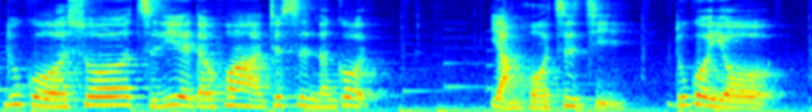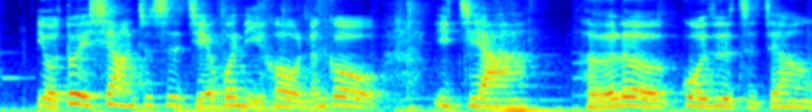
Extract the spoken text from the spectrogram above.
如果说职业的话，就是能够养活自己。如果有有对象，就是结婚以后能够一家和乐过日子，这样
